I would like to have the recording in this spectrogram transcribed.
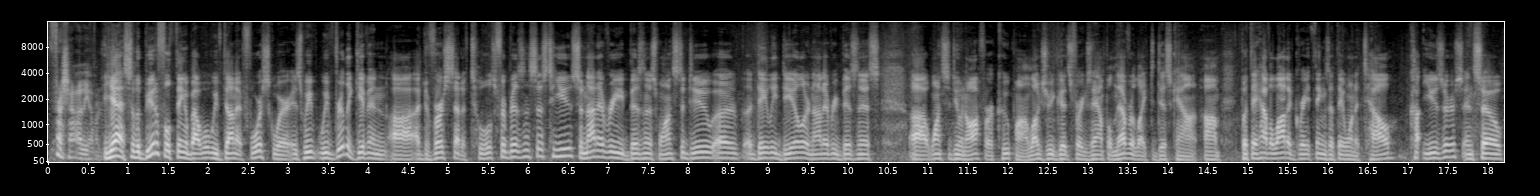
fresh out of the oven? Yeah. So the beautiful thing about what we've done at Foursquare is we've we've really given uh, a diverse set of tools for businesses to use. So not every business wants to do a, a daily deal, or not every business uh, wants to do an offer, a coupon. Luxury goods, for example, never like to discount, um, but they have a lot of great things that they want to tell users, and so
